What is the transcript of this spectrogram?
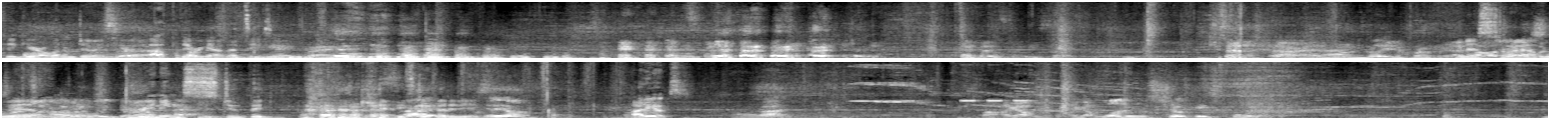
figure out what I'm doing here. Oh, there we go. That's easy. Alright, I'm really inappropriate. I'm gonna start out with grinning stupid again, stupidity again. ya. Adios. Uh, I got I got one showcase foil. I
